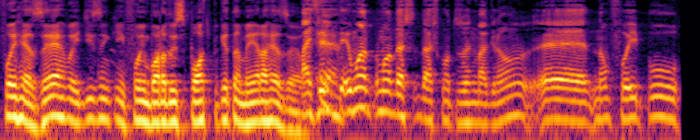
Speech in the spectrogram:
foi reserva e dizem que foi embora do esporte porque também era reserva. Mas É. ele tem uma, uma das, das contusões de Magrão é, não foi por,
